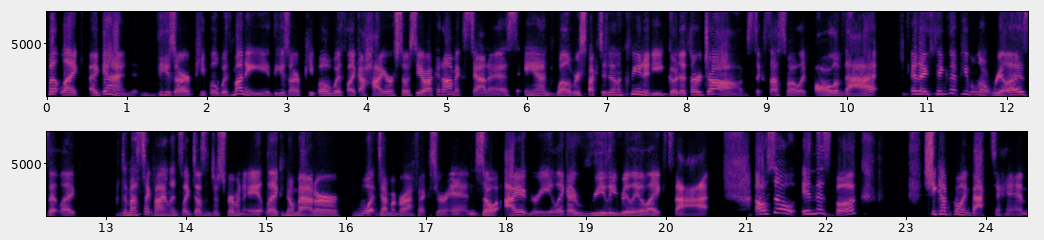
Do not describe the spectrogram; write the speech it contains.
But like again, these are people with money. These are people with like a higher socioeconomic status and well respected in the community, good at their jobs, successful, like all of that. And I think that people don't realize that like domestic violence like doesn't discriminate like no matter what demographics you're in. Mm-hmm. So i agree like i really really liked that. Also in this book she kept going back to him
